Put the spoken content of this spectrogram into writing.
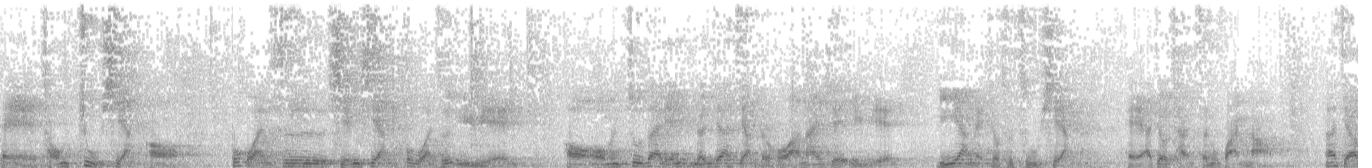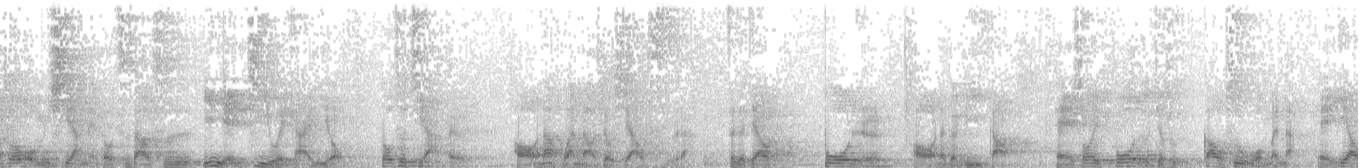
哎，从住相哦。不管是形象，不管是语言，哦，我们住在人人家讲的话，那一些语言一样的，就是住相，哎，就产生烦恼。那假如说我们相呢，都知道是因缘际会才有。都是假的，哦，那烦恼就消失了。这个叫般若，哦，那个力道，哎，所以般若就是告诉我们呐，哎，要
